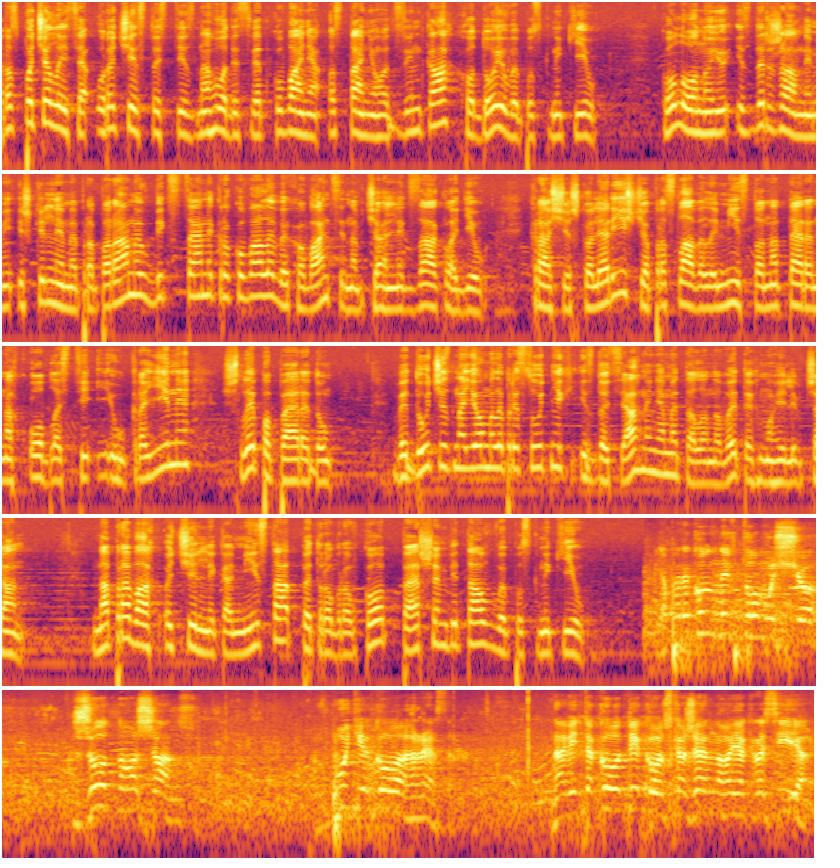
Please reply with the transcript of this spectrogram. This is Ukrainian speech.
Розпочалися урочистості з нагоди святкування останнього дзвінка ходою випускників. Колоною із державними і шкільними прапорами в бік сцени крокували вихованці навчальних закладів. Кращі школярі, що прославили місто на теренах області і України, йшли попереду. Ведучі знайомили присутніх із досягненнями талановитих могилівчан. На правах очільника міста Петро Бровко першим вітав випускників. Я переконаний в тому, що жодного шансу в будь-якого агресора, навіть такого дикого скаженого, як Росія,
